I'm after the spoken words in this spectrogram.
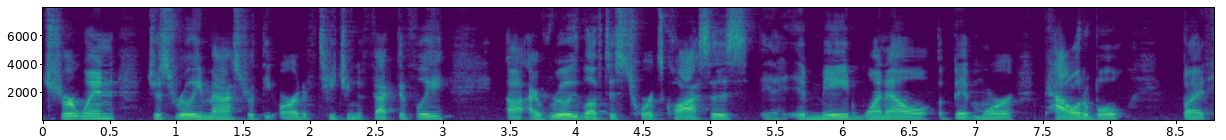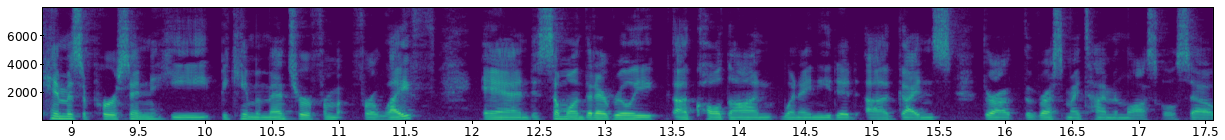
Sherwin just really mastered the art of teaching effectively. Uh, I really loved his torts classes. It, made 1L a bit more palatable, but him as a person, he became a mentor from for life and someone that I really uh, called on when I needed uh, guidance throughout the rest of my time in law school. So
